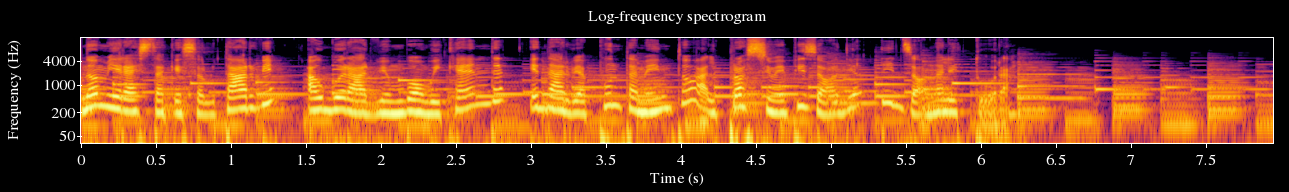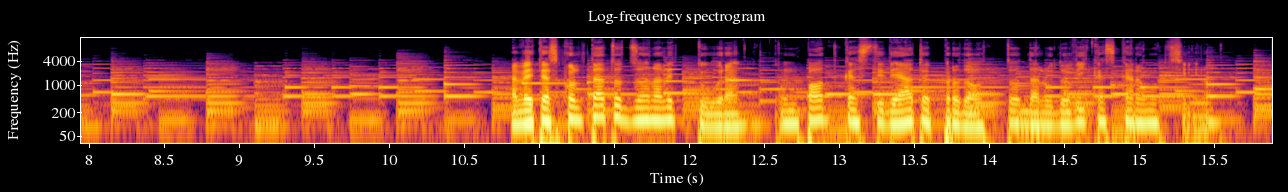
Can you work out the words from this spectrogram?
Non mi resta che salutarvi, augurarvi un buon weekend e darvi appuntamento al prossimo episodio di Zona Lettura. Avete ascoltato Zona Lettura, un podcast ideato e prodotto da Ludovica Scaramuzzino.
